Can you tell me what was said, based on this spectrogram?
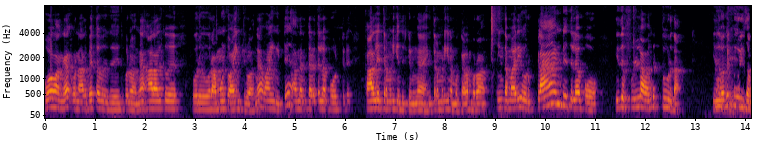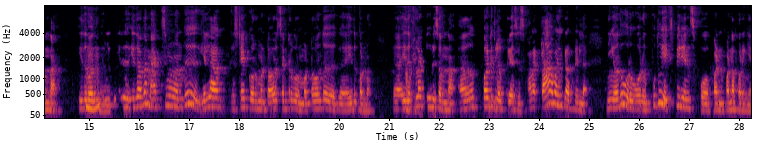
போவாங்க. ஒரு நாலு பேர்த்த இது பண்ணுவாங்க. ஆளாளுக்கு ஒரு ஒரு அமௌண்ட் வாங்கிக்கிருவாங்க. வாங்கிட்டு அந்த இடத்துல போட்டுட்டு காலைல இத்தனை மணிக்கு எந்திரிக்கணுங்க. இத்தனை மணிக்கு நம்ம கிளம்புறோம். இந்த மாதிரி ஒரு பிளான்டு இதுல போகும் இது ஃபுல்லா வந்து டூர் தான். இது வந்து. டூரிசம் தான். இது. வந்து இது இதை தான் மேக்ஸிமம் வந்து எல்லா ஸ்டேட் கவர்மெண்ட்டோ சென்ட்ரல் கவர்மெண்ட்டோ வந்து இது பண்ணும். இது Okay. ஃபுல்லா டூரிசம் தான். அதாவது பர்டிகுலர் பிளேசஸ் ஆனா டிராவல்ன்ற அப்படி இல்லை. நீங்க வந்து ஒரு ஒரு புது எக்ஸ்பீரியன்ஸ் போ பண் பண்ண போறீங்க.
